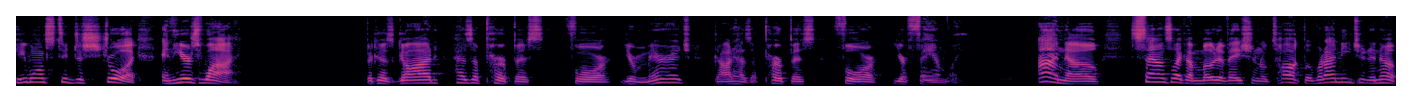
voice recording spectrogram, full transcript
He wants to destroy. And here's why because God has a purpose for your marriage, God has a purpose for your family. I know it sounds like a motivational talk, but what I need you to know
